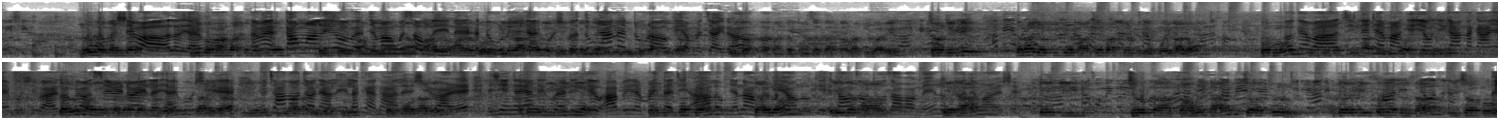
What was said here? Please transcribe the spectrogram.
မရှိပါဘူးအဲ့လိုရိုက်ဖို့ဒါပေမဲ့ကောင်းမလေးကိုပဲမြန်မာဝတ်စုံလေးနဲ့အတူလေးရိုက်ဖို့ရှိပါသူများနဲ့တူတာကိုကြည့်ရမကြိုက်တာဟုတ်ဟုတ်ပါတော့ကွန်ဆပ်တာတော်ရပြပါတယ်ကျွန်တော်ဒီနေ့တရယောဂီကျွေးမှာကျင်းပပြုလုပ်နေတဲ့ပွဲကတော့ဘို့ဘို့ ဟုတ်ကဲ့ပါဒီနှစ်ထဲမှာကေယုံကြီးကနှကားရိုက်ဖို့ရှိပါတယ်နောက်ပြီးတော့ series တွေလည်းရိုက်ဖို့ရှိတယ်တခြားသောကြောင်ညာလေးလက်ခံထားလည်းရှိပါတယ်အရင်ကတည်းကနေ credit ကိုအားပေးတဲ့ပရိသတ်တွေအားလုံးမျက်နှာမမြင်အောင်လို့ကေအကောင်းဆုံးကြိုးစားပါမယ်လို့ပြောချင်ပါတယ်ရှင်တေဒီဂျိုကာဘာဝိနိုင်ကျော်ထူအကယ်ဒမီဆိုတဲ့လူစားဒီချောဘို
